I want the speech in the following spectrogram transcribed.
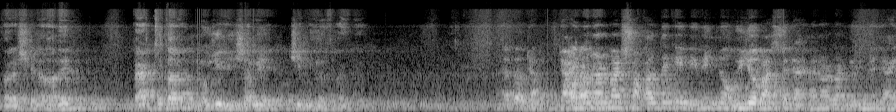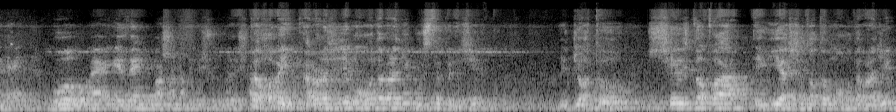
তাহলে সেটা তাদের ব্যর্থতার নজির হিসাবে চিহ্নিত থাকবে। ডায়মন্ড সকাল থেকে বিভিন্ন অভিযোগ আসছে। ডায়মন্ড বিভিন্ন জায়গায় ভুয়ো এজেন্ট বসানো থেকে শুরু করে সেটা হবেই। কারণ হচ্ছে যে মমতা ব্যানার্জি বুঝতে পেরেছে যে যত শেষ দফা এগিয়ে আসছে তত মমতা ব্যানার্জির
